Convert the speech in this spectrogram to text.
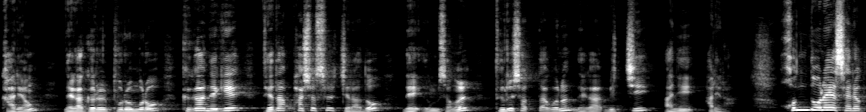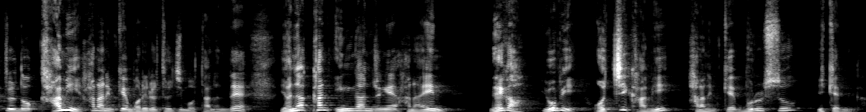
가령 내가 그를 부름으로 그가 내게 대답하셨을지라도 내 음성을 들으셨다고는 내가 믿지 아니하리라. 혼돈의 세력들도 감히 하나님께 머리를 들지 못하는데 연약한 인간 중에 하나인 내가 욥이 어찌 감히 하나님께 물을 수 있겠는가?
